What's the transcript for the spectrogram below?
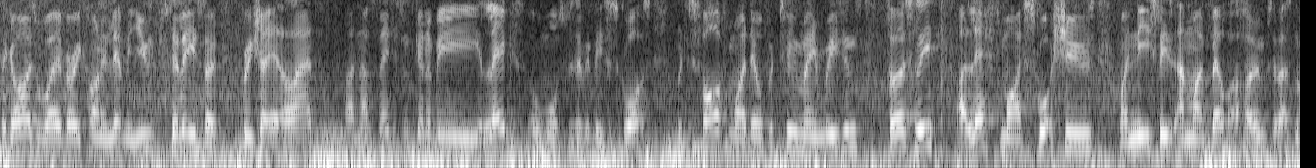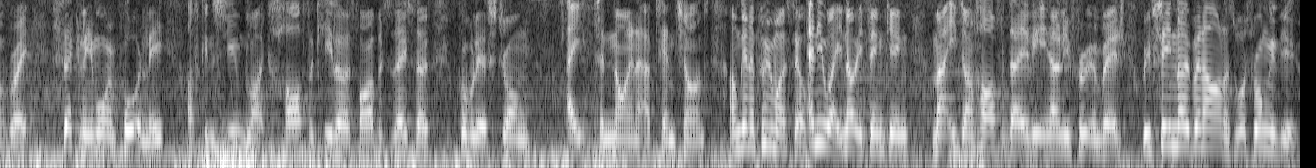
The guys were very kindly let me use the facility, so appreciate it, lads. Uh, now today's session is gonna be legs, or more specifically squats, which is far from ideal for two main reasons. Firstly, I left my squat shoes, my knee sleeves, and my belt at home, so that's not great. Secondly, more importantly, I've consumed like half a kilo of fiber today, so probably a strong eight to nine out of 10 chance. I'm gonna poo myself. Anyway, know what you're thinking. Matt, you've done half a day of eating only fruit and veg. We've seen no bananas. What's wrong with you?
